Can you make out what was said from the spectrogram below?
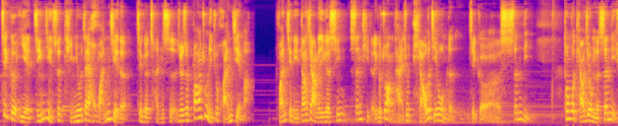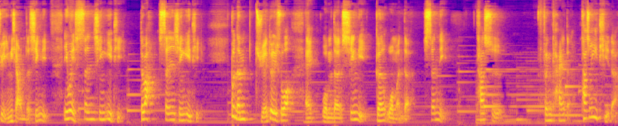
这个也仅仅是停留在缓解的这个层次，就是帮助你去缓解嘛，缓解你当下的一个心身体的一个状态，就调节我们的这个生理，通过调节我们的生理去影响我们的心理，因为身心一体，对吧？身心一体，不能绝对说，哎，我们的心理跟我们的生理它是分开的，它是一体的，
